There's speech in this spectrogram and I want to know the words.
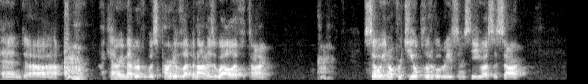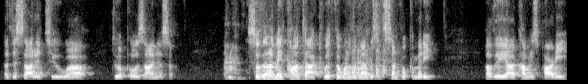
and uh, I can't remember if it was part of Lebanon as well at the time. So, you know, for geopolitical reasons, the USSR uh, decided to uh, to oppose Zionism. so then I made contact with uh, one of the members of the Central Committee of the uh, Communist Party,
